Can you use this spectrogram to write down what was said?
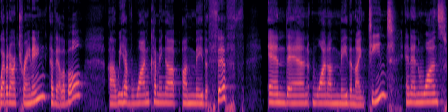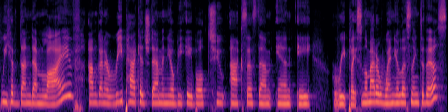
webinar training available. Uh, we have one coming up on May the 5th and then one on May the 19th. And then once we have done them live, I'm going to repackage them and you'll be able to access them in a replay. So no matter when you're listening to this,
